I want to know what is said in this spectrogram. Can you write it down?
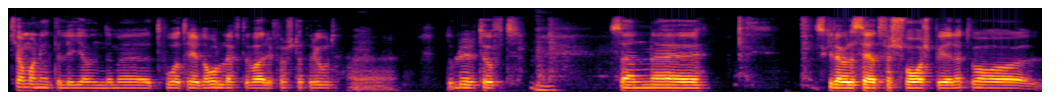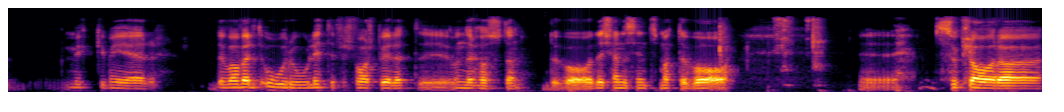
kan man inte ligga under med 2-3-0 efter varje första period. Eh, Då blir det tufft. Sen eh, skulle jag väl säga att försvarsspelet var mycket mer... Det var väldigt oroligt i försvarsspelet eh, under hösten. Det, var, det kändes inte som att det var så klara...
